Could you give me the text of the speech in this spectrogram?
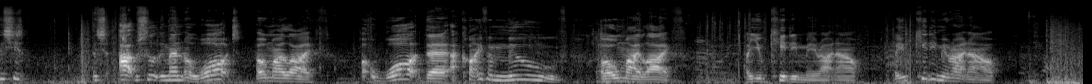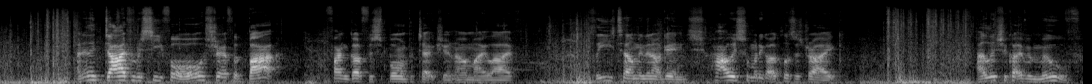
This is this is absolutely mental. What? Oh my life. Uh, what the? I can't even move. Oh my life. Are you kidding me right now? Are you kidding me right now? I nearly died from a C4 straight off the bat. Thank God for spawn protection. Oh my life. Please tell me they're not getting... How has somebody got a cluster strike? I literally can't even move.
